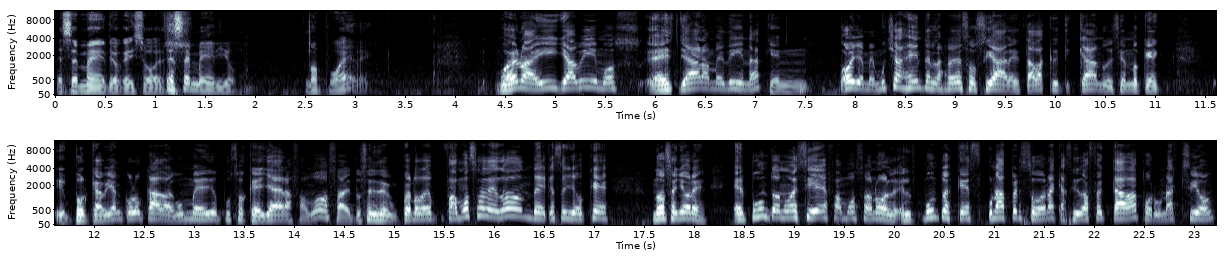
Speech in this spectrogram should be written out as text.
Ese medio que hizo eso? Ese medio. No puede. Bueno, ahí ya vimos, es Yara Medina quien Óyeme, mucha gente en las redes sociales estaba criticando, diciendo que eh, porque habían colocado algún medio, puso que ella era famosa. Entonces dicen, pero de, ¿famosa de dónde? ¿Qué sé yo qué? No, señores, el punto no es si es famosa o no. El punto es que es una persona que ha sido afectada por una acción,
